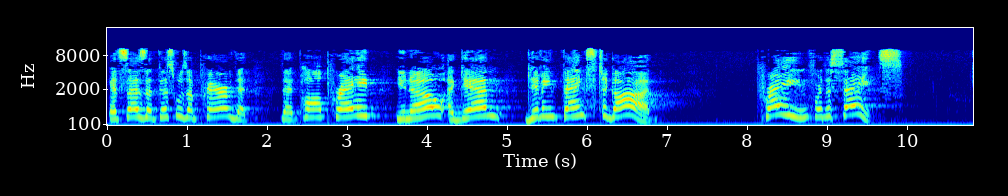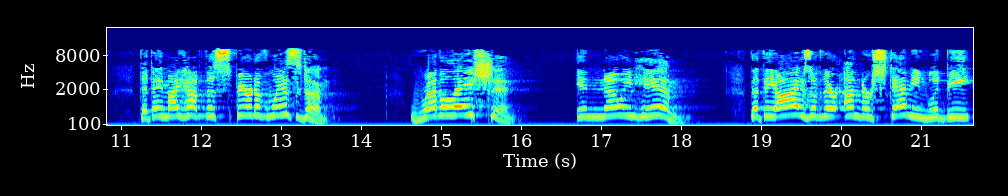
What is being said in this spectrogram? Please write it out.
It says that this was a prayer that, that Paul prayed, you know, again, giving thanks to God. Praying for the saints. That they might have the spirit of wisdom, revelation in knowing Him that the eyes of their understanding would be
